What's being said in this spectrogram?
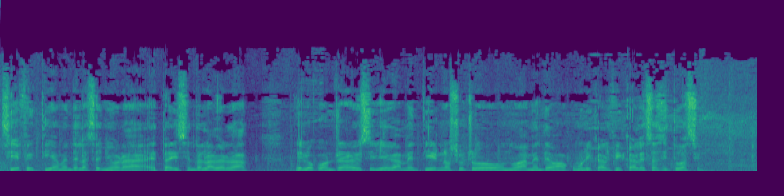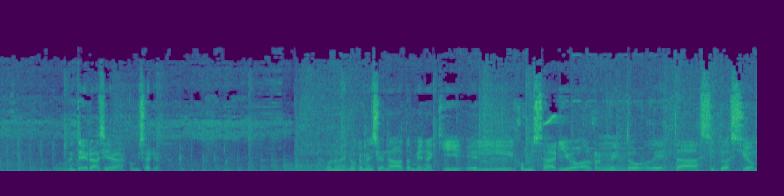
Si efectivamente la señora está diciendo la verdad, de lo contrario, si llega a mentir, nosotros nuevamente vamos a comunicar al fiscal esa situación. Nuevamente, gracias, comisario. Bueno, es lo que mencionaba también aquí el comisario al respecto de esta situación.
